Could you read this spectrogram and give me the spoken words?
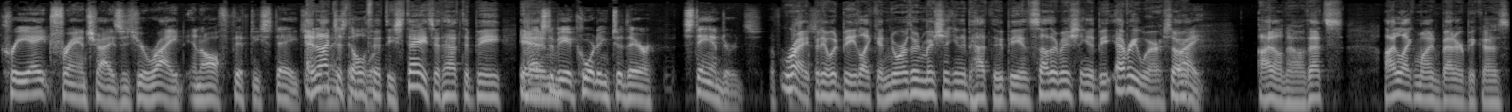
create franchises. You're right in all 50 states, and not just all work. 50 states. It'd have to be. It has to be according to their standards, of course. Right, but it would be like in northern Michigan, it'd have to be in southern Michigan, it'd be everywhere. So Right. I don't know. That's I like mine better because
